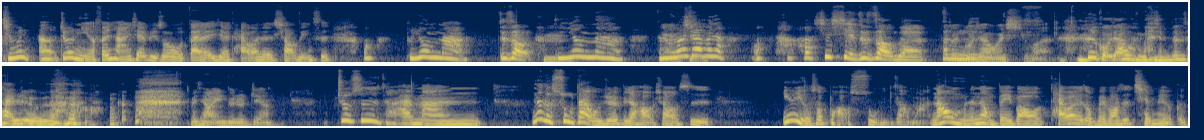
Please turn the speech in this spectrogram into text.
请问呃，就是你分享一些，比如说我带了一些台湾的小零食，哦，不用啦，这种、嗯、不用啦，没关系，分享哦，好好谢谢这种的。这个国家我也喜欢，这个国家我蛮喜欢，真是太热了。没想到印度就这样，就是还蛮那个束带，我觉得比较好笑的是，因为有时候不好束，你知道吗？然后我们的那种背包，台湾有一种背包是前面有个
